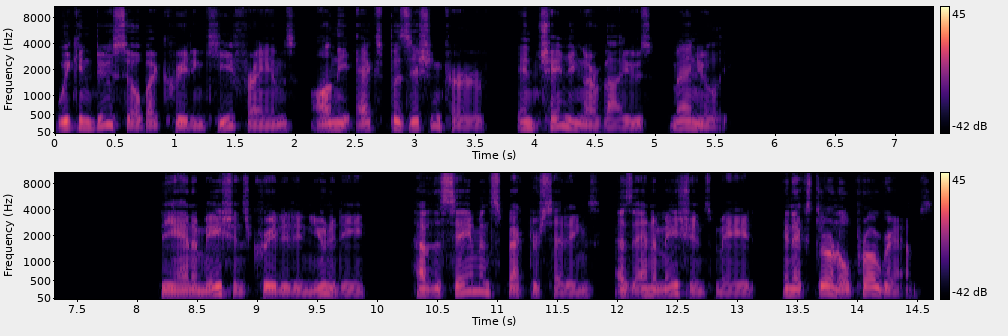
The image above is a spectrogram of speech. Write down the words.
we can do so by creating keyframes on the X position curve and changing our values manually. The animations created in Unity have the same inspector settings as animations made in external programs.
